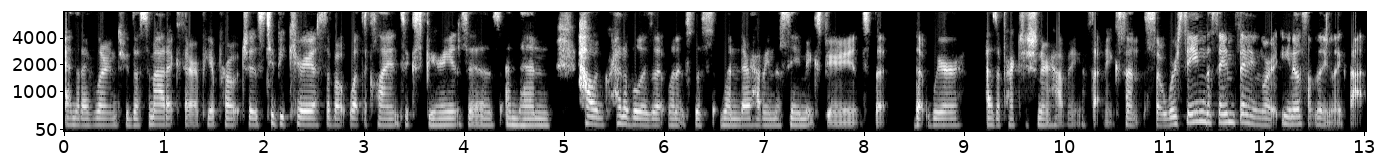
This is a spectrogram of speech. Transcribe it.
and that I've learned through the somatic therapy approach is to be curious about what the client's experience is and then how incredible is it when it's this when they're having the same experience that that we're as a practitioner having if that makes sense. So we're seeing the same thing or you know something like that.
